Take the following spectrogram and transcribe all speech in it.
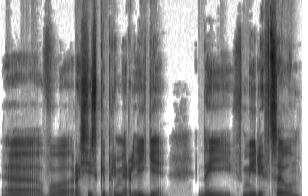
э, в российской премьер-лиге, да и в мире в целом?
